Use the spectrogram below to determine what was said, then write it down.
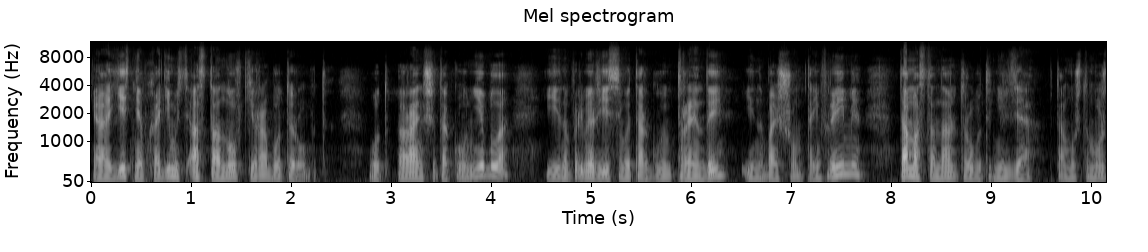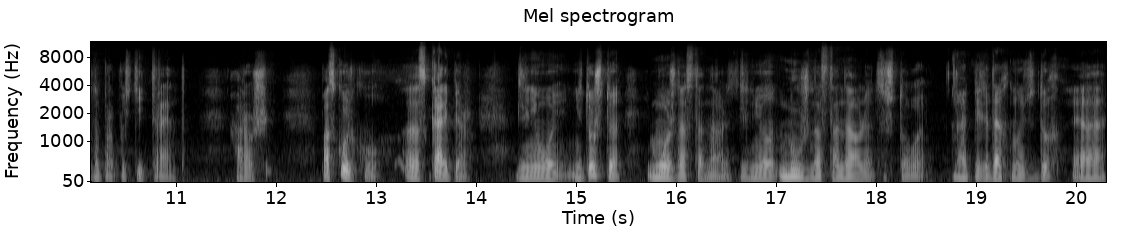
а, есть необходимость остановки работы робота. Вот раньше такого не было. И, например, если мы торгуем тренды и на большом таймфрейме, там останавливать робота нельзя, потому что можно пропустить тренд хороший. Поскольку э, скальпер для него не то, что можно останавливаться, для него нужно останавливаться, чтобы а, передохнуть, вдох, э,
